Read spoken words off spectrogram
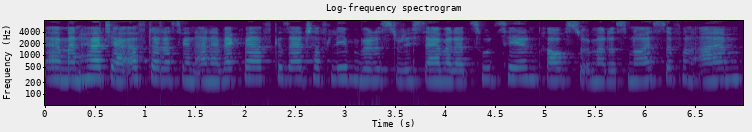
Äh, man hört ja öfter, dass wir in einer Wegwerfgesellschaft leben. Würdest du dich selber dazu zählen? Brauchst du immer das Neueste von allem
